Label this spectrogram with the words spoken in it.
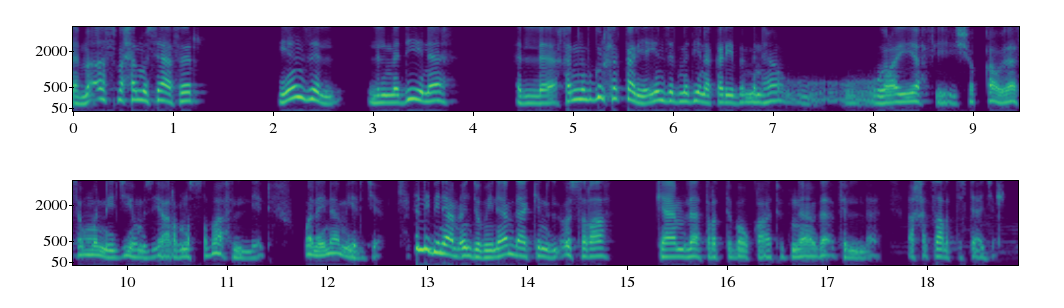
لما أصبح المسافر ينزل للمدينة خلينا نقول كالقرية ينزل مدينة قريبة منها ويريح في شقة وذا ثم يجيهم زيارة من الصباح لليل ولا ينام يرجع. اللي بينام عندهم ينام لكن الأسرة كاملة ترتب أوقات وتنام في صارت تستأجر.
